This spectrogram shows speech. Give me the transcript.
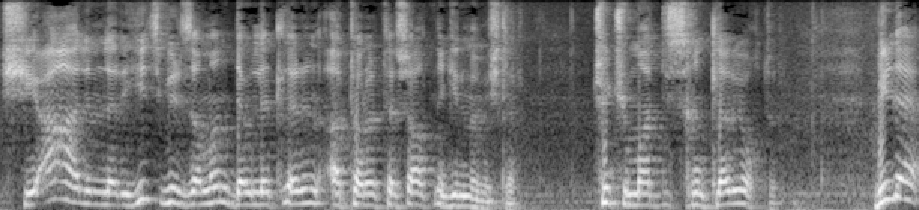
Şia alimleri hiçbir zaman devletlerin otoritesi altına girmemişler. Çünkü maddi sıkıntıları yoktur. Bir de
